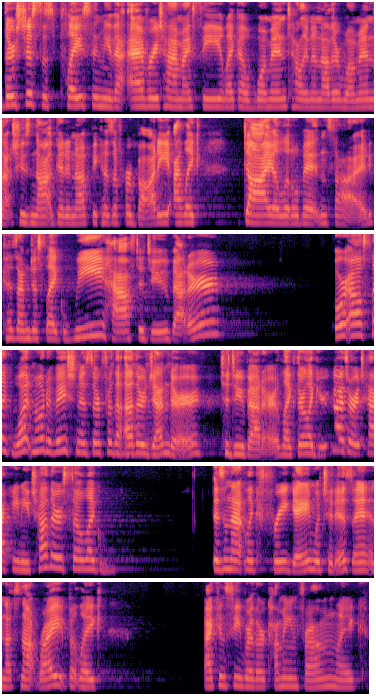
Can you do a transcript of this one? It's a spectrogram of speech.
there's just this place in me that every time I see like a woman telling another woman that she's not good enough because of her body, I like die a little bit inside because I'm just like, we have to do better or else, like, what motivation is there for the other mm-hmm. gender to do better? Like, they're like, you guys are attacking each other. So, like, isn't that like free game? Which it isn't. And that's not right. But, like, I can see where they're coming from. Like,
